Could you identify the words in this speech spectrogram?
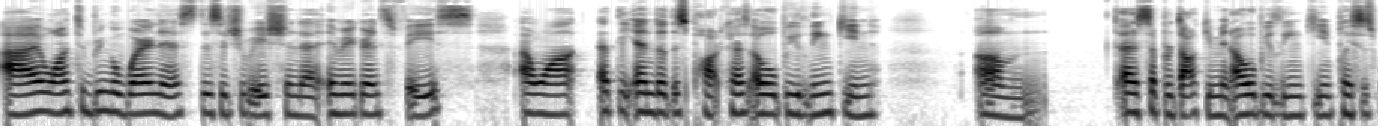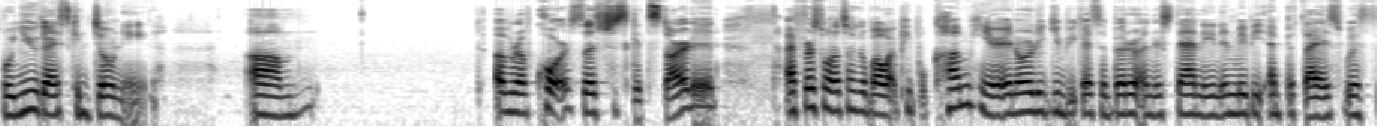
I want to bring awareness to the situation that immigrants face. I want at the end of this podcast, I will be linking um, a separate document. I will be linking places where you guys can donate. Um, and of course, let's just get started. I first want to talk about why people come here in order to give you guys a better understanding and maybe empathize with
